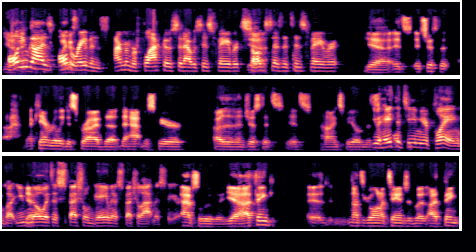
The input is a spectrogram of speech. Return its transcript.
you all know, you guys, like all the Ravens. I remember Flacco said that was his favorite. Suggs yeah. says it's his favorite. Yeah, it's it's just that I can't really describe the the atmosphere other than just it's it's Heinz Field. And it's you hate the team you're playing, but you yeah. know it's a special game and a special atmosphere. Absolutely, yeah. I think uh, not to go on a tangent, but I think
